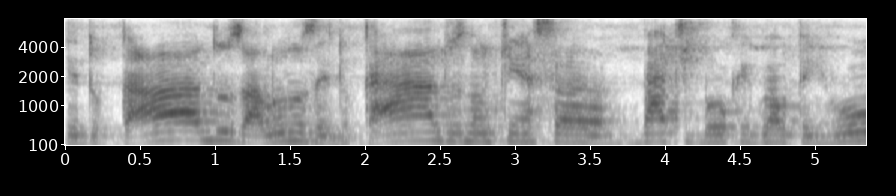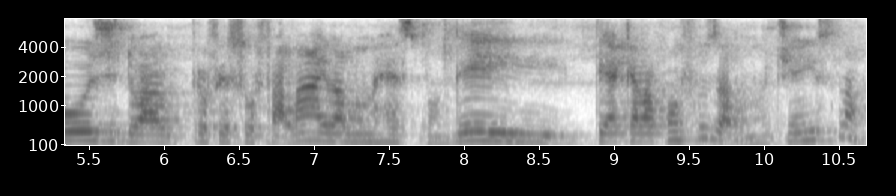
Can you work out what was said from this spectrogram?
educados, alunos educados, não tinha essa bate-boca igual tem hoje, do professor falar e o aluno responder e ter aquela confusão. Não tinha isso, não.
